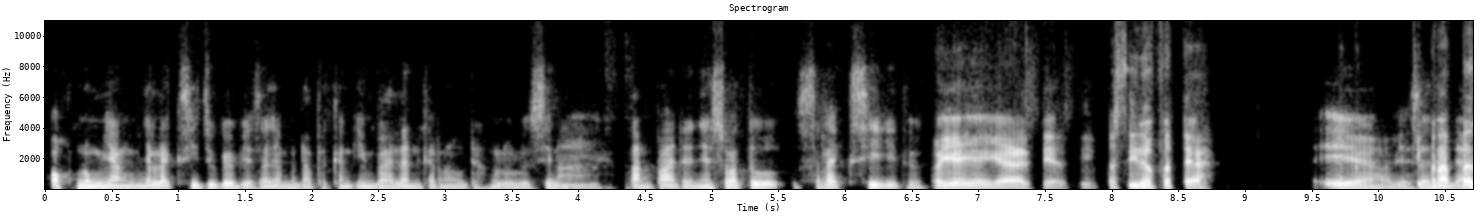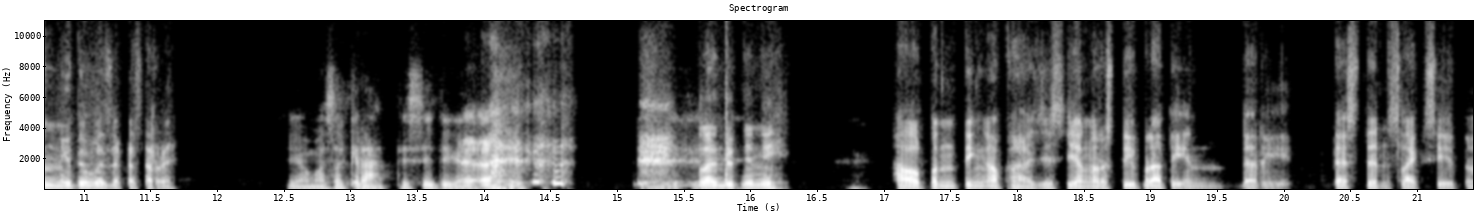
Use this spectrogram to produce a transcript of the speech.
oknum yang menyeleksi juga biasanya mendapatkan imbalan karena udah ngelulusin Hmm. tanpa adanya suatu seleksi gitu. Oh iya iya iya sih sih. Pasti dapat ya. Iya, biasanya Cipratan gitu bahasa kasarnya. Ya masa gratis sih dikasih. Selanjutnya nih, hal penting apa aja sih yang harus diperhatiin dari tes dan seleksi itu?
